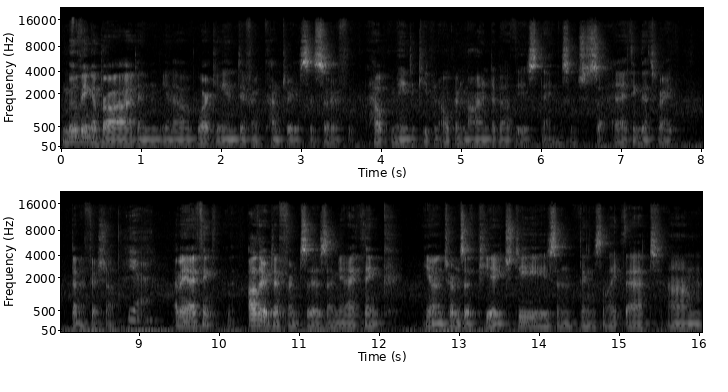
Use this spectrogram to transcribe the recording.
moving abroad and you know working in different countries has sort of helped me to keep an open mind about these things, which is, I think that's very beneficial. Yeah. I mean, I think other differences. I mean, I think you know, in terms of PhDs and things like that, um,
